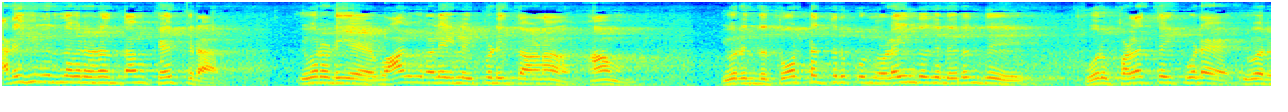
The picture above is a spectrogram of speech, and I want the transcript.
அருகில் இருந்தவர்களிடம்தான் கேட்கிறார் இவருடைய வாழ்வு நிலைகள் இப்படித்தானா? ஆம் இவர் இந்த தோட்டத்திற்குள் நுழைந்ததிலிருந்து ஒரு பழத்தை கூட இவர்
